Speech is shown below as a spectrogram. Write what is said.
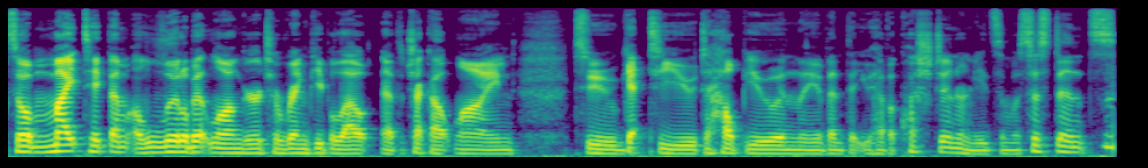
So it might take them a little bit longer to ring people out at the checkout line to get to you to help you in the event that you have a question or need some assistance.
